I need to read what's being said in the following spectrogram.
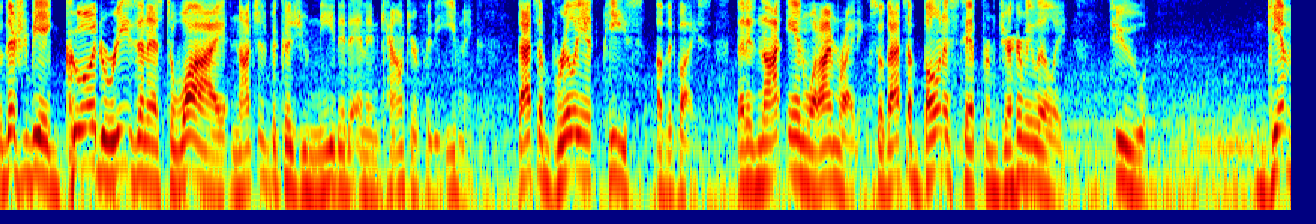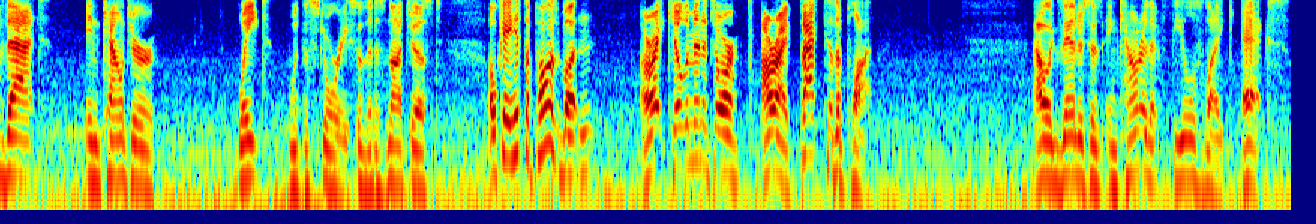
But there should be a good reason as to why, not just because you needed an encounter for the evening. That's a brilliant piece of advice that is not in what I'm writing. So that's a bonus tip from Jeremy Lilly to give that encounter weight with the story so that it's not just, okay, hit the pause button. All right, kill the Minotaur. All right, back to the plot. Alexander says, encounter that feels like X.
